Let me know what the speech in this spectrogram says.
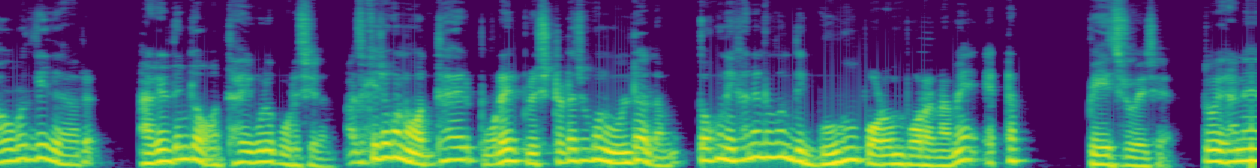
ভগবদ্গীতার আগের দিনকে অধ্যায়গুলো পড়েছিলাম। আজকে যখন অধ্যায়ের পরের পৃষ্ঠাটা যখন উল্টালাম, তখন এখানের মধ্যে গুরু পরম্পরা নামে একটা পেজ রয়েছে। তো এখানে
